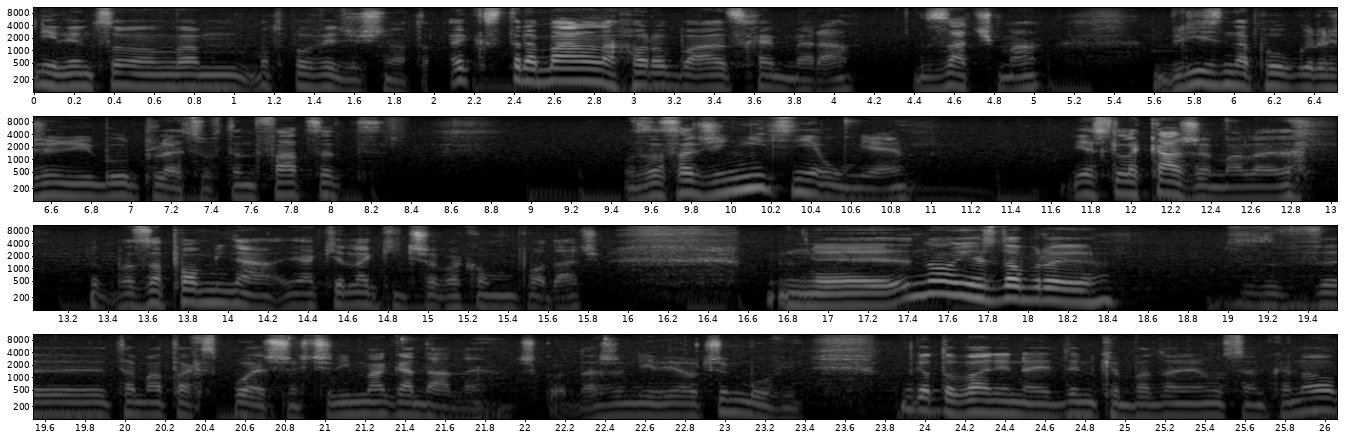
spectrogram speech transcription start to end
Nie wiem, co mam wam odpowiedzieć na to. Ekstremalna choroba Alzheimera, zaćma, blizna po ugryzieniu i ból pleców. Ten facet w zasadzie nic nie umie. Jest lekarzem, ale chyba zapomina, jakie leki trzeba komu podać. Yy, No, jest dobry w tematach społecznych, czyli ma gadane. Szkoda, że nie wie o czym mówi. Gotowanie na jedynkę, badania na ósemkę. No,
